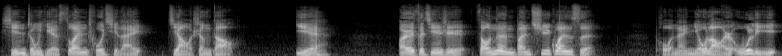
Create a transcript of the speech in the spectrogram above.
心中也酸楚起来，叫声道：“爷。”儿子今日遭嫩般屈官司，颇奈牛老儿无礼，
